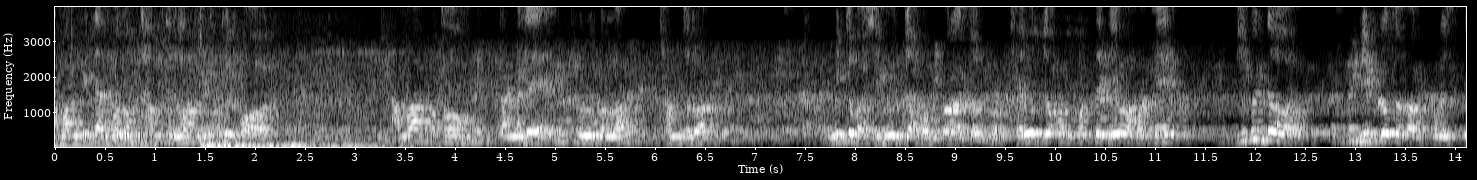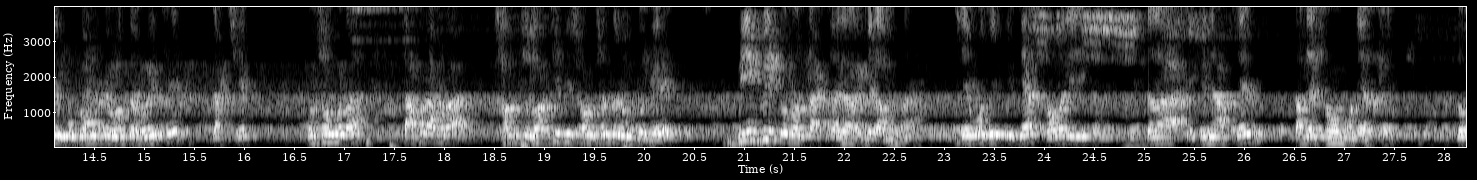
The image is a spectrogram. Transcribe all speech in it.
আমার পিতা মরুম শামসুল হক মৃত্যুর পর আমরা প্রথম টাঙ্গালে শুরু করলাম শামসুল মৃত্যুবার্ষিকী উদযাপন করার জন্য। সেই উদযাপন করতে গিয়েও আমাকে বিভিন্ন বিব্রতকর পরিস্থিতির মুখোমুখি হতে হয়েছে। যাক, সে প্রসঙ্গটা। তারপর আমরা শামসুল হক স্মৃতি সংসদের উদ্যোগে বিএনপির কোনো টাকচারে আর গেলাম না। সে অতীত সবারই যারা এখানে আছেন, তাদের সবার মনে আছে। তো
